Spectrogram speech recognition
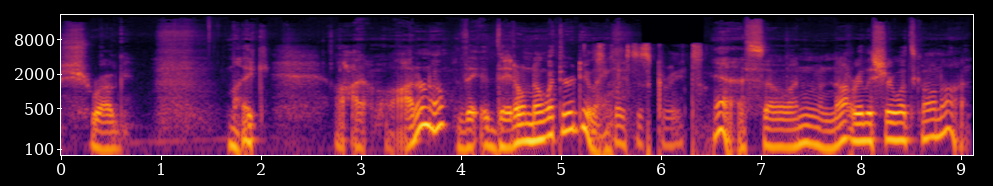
Shrug. Like, I, I don't know. They they don't know what they're doing. This place is great. Yeah, so I'm not really sure what's going on.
